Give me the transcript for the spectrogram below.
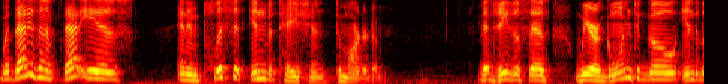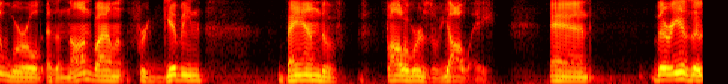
but that is an that is an implicit invitation to martyrdom. That Jesus says we are going to go into the world as a nonviolent, forgiving band of followers of Yahweh. And there is a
